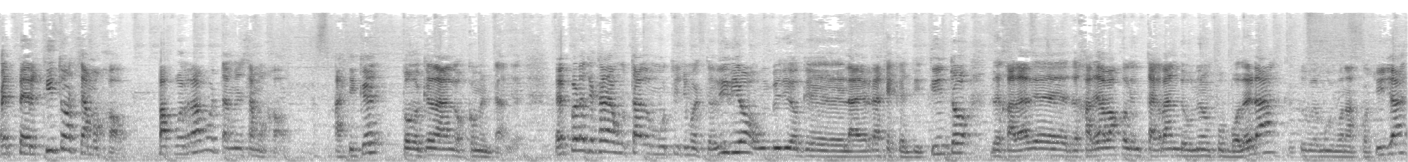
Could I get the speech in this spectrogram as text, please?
El percito se ha mojado. Papo Rabo también se ha mojado. Así que todo queda en los comentarios. Espero que os haya gustado muchísimo este vídeo, un vídeo que la verdad es que es distinto. Dejaré, de- dejaré abajo el Instagram de Unión Futbolera, que tuve muy buenas cosillas.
